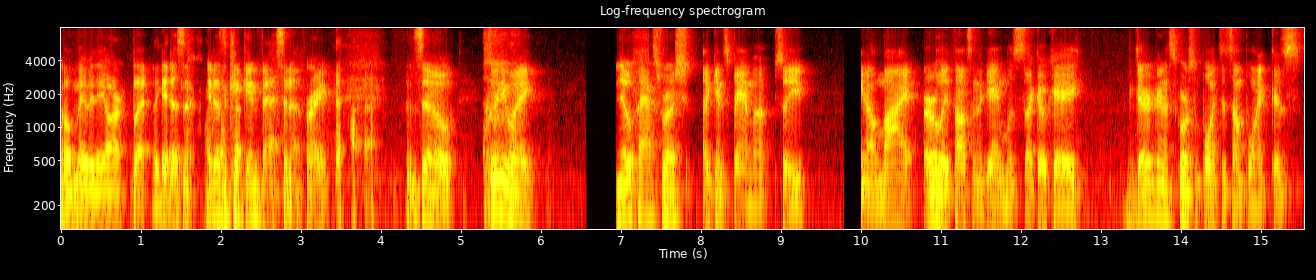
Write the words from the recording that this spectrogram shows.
Well, maybe they are, but it doesn't. It doesn't kick in fast enough, right? so, so anyway, no pass rush against Bama. So you, you know, my early thoughts in the game was like, okay, they're gonna score some points at some point because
